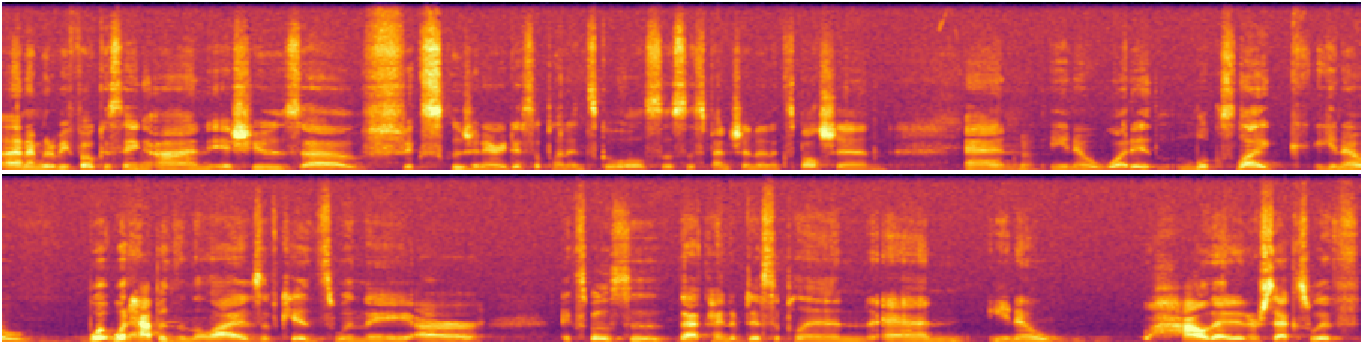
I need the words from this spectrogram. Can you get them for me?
and I'm going to be focusing on issues of exclusionary discipline in schools, so suspension and expulsion, and Okay. you know what it looks like, you know, what what happens in the lives of kids when they are exposed to that kind of discipline, and you know how that intersects with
